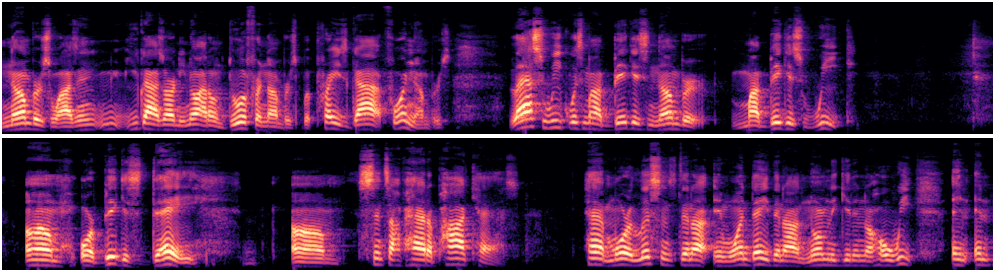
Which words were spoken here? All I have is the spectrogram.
numbers wise. And you guys already know I don't do it for numbers, but praise God for numbers. Last week was my biggest number, my biggest week, um, or biggest day um, since I've had a podcast had more listens than I in one day than I normally get in a whole week. And and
